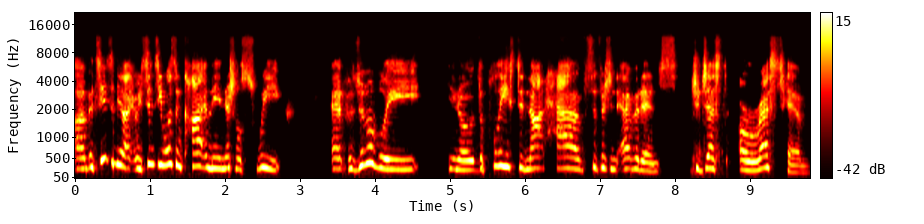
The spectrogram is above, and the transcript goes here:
um, it seems to me like I mean, since he wasn't caught in the initial sweep, and presumably, you know, the police did not have sufficient evidence to just arrest him.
